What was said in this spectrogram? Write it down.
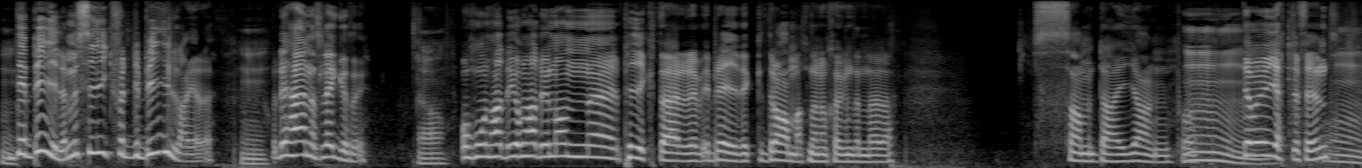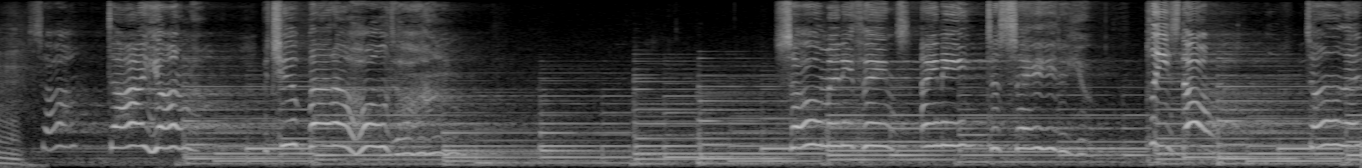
Debil, musik för debilar är det. Mm. Och det är hennes legacy. Ja. Och hon hade, ju- hon hade ju någon uh, peak där i Breivik-dramat när de sjöng den där uh, Some Die Young. På. Mm. Det var ju jättefint. Some die young, but you better hold on. So many things I need to say to you. Please don't, don't let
